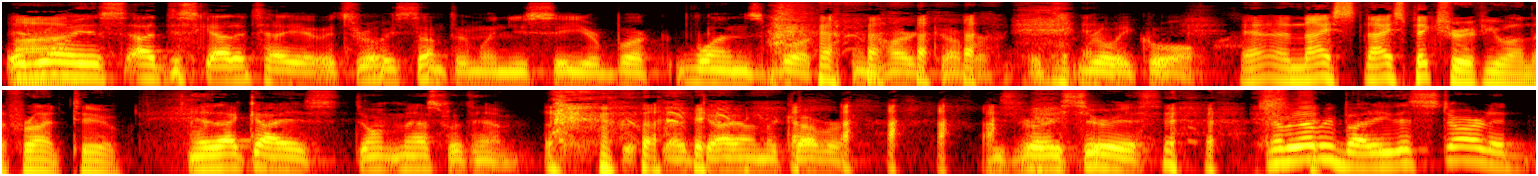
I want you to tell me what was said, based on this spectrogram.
It uh, really is. I just got to tell you, it's really something when you see your book, one's book, in hardcover. It's really cool. And a nice, nice picture of you on the front too. Yeah, that guy is. Don't mess with him. that guy on the cover. He's very serious. No, but everybody, this started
